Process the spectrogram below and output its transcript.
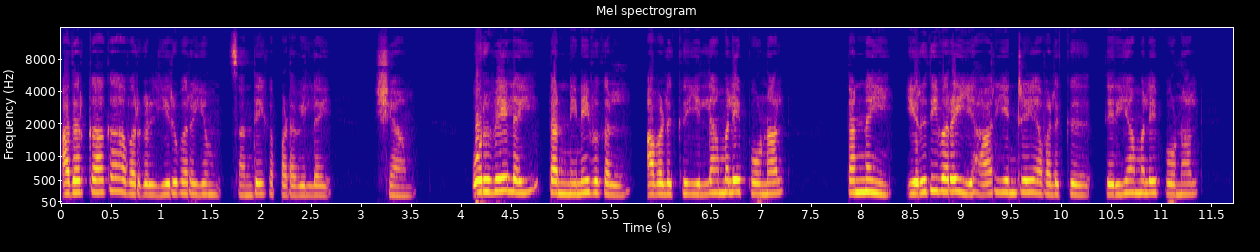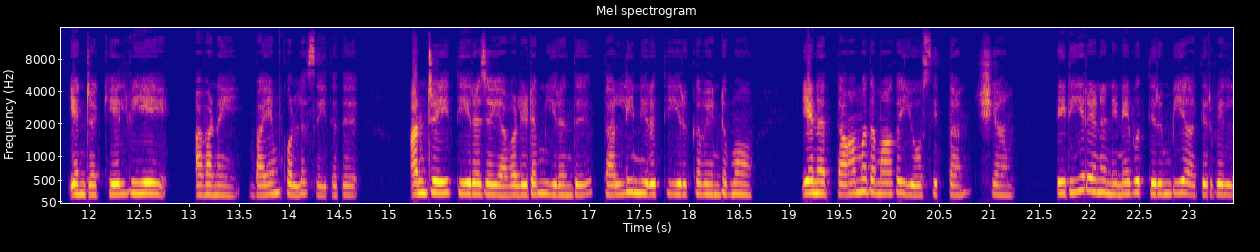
அதற்காக அவர்கள் இருவரையும் சந்தேகப்படவில்லை. ஷியாம் ஒருவேளை தன் நினைவுகள் அவளுக்கு இல்லாமலே போனால் தன்னை இறுதி வரை யார் என்றே அவளுக்கு தெரியாமலே போனால் என்ற கேள்வியே அவனை பயம் கொள்ள செய்தது. அன்றே தீரஜை அவளிடம் இருந்து தள்ளி நிறுத்தி இருக்க வேண்டுமோ என தாமதமாக யோசித்தான் ஷியாம். திடீரென நினைவு திரும்பிய அதிர்வில்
